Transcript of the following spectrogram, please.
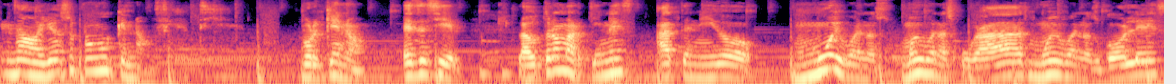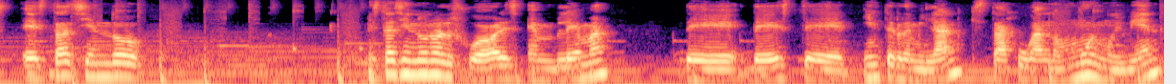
No, yo supongo que no, fíjate. ¿Por qué no? Es decir, Lautaro Martínez ha tenido muy, buenos, muy buenas jugadas, muy buenos goles. Está siendo, está siendo uno de los jugadores emblema de, de este Inter de Milán, que está jugando muy, muy bien.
